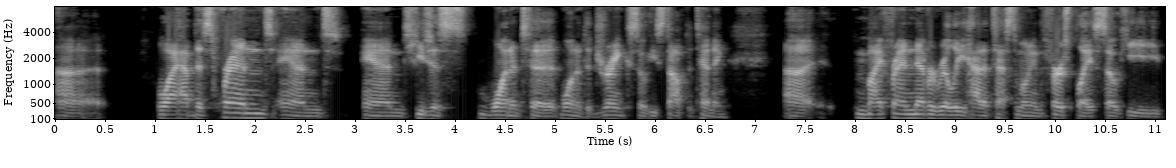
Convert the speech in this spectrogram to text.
uh, well i have this friend and and he just wanted to wanted to drink so he stopped attending uh, my friend never really had a testimony in the first place. So he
